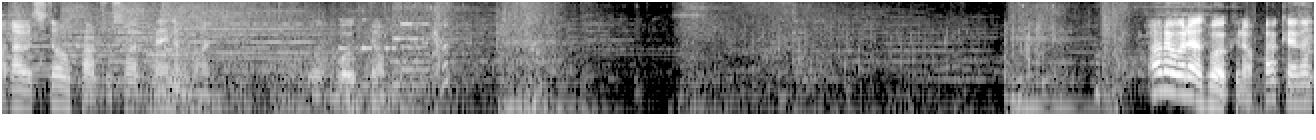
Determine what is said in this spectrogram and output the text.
Oh, it's still unconscious. Okay, never mind. Well, woken up. Oh no, it has woken up. Okay then.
